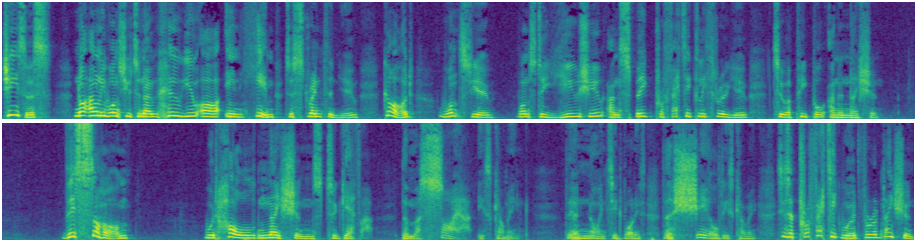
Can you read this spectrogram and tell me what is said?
Jesus not only wants you to know who you are in Him to strengthen you, God wants you, wants to use you and speak prophetically through you to a people and a nation. This psalm would hold nations together. The Messiah is coming. The anointed one is, the shield is coming. This is a prophetic word for a nation.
